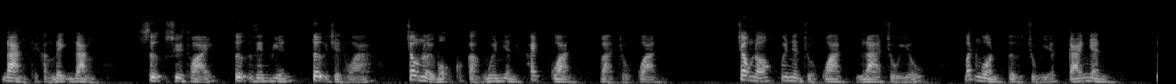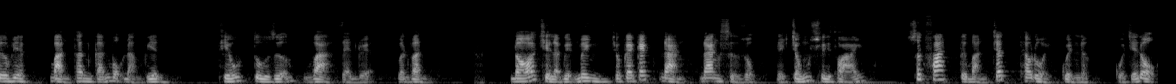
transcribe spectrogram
Đảng thì khẳng định rằng sự suy thoái, tự diễn biến, tự chuyển hóa trong nội bộ có cả nguyên nhân khách quan và chủ quan. Trong đó nguyên nhân chủ quan là chủ yếu, bắt nguồn từ chủ nghĩa cá nhân, từ việc bản thân cán bộ đảng viên thiếu tu dưỡng và rèn luyện, vân vân. Đó chỉ là biện minh cho cái cách đảng đang sử dụng để chống suy thoái, xuất phát từ bản chất theo đuổi quyền lực của chế độ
